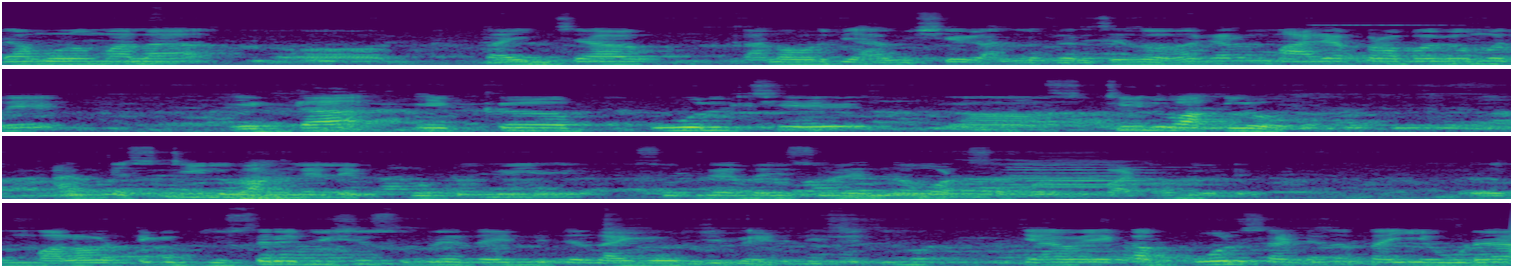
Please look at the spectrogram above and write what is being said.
त्यामुळं मला ताईंच्या कानावरती हा विषय घालणं गरजेचं होतं. कारण माझ्या प्रभागामध्ये एकदा एक पोलचे स्टील वाकलं होतं. आणि ते स्टील वाकलेले फोटो मी सुप्रियाताई सुळेंना व्हॉट्सअपवरती पाठवले होते. मला वाटतं की दुसऱ्या दिवशी सुप्रियाताईंनी त्या जागेवरची भेट दिली होती. त्या एका पोलसाठीचं ताई एवढ्या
